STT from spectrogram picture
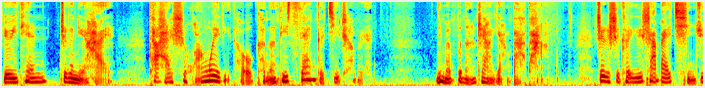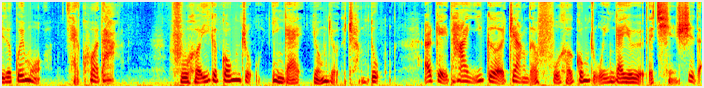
有一天，这个女孩她还是皇位里头可能第三个继承人，你们不能这样养大她。这个时刻，伊丽莎白寝居的规模才扩大，符合一个公主应该拥有的程度，而给她一个这样的符合公主应该拥有的寝室的，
